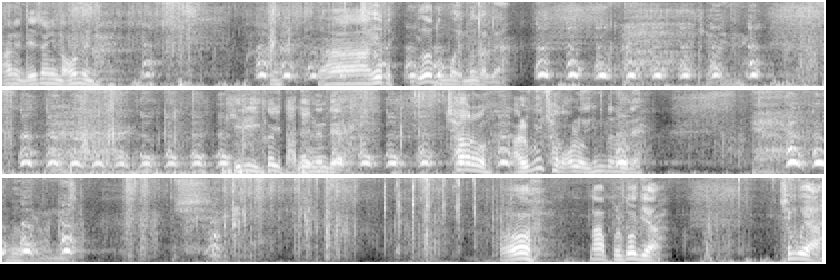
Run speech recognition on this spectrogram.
안에 내장이 나오면은. 아 여기도 여기도 뭐 있는가 봐. 길이 여기까지 다 됐는데 차로 RV차도 올라오기 힘드는데. 야 뭐 올라왔네 어 나 불독이야. 친구야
